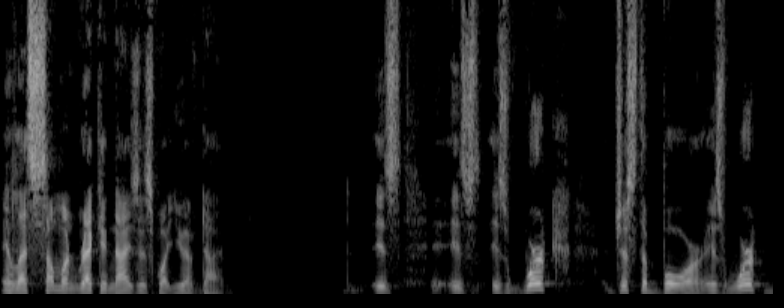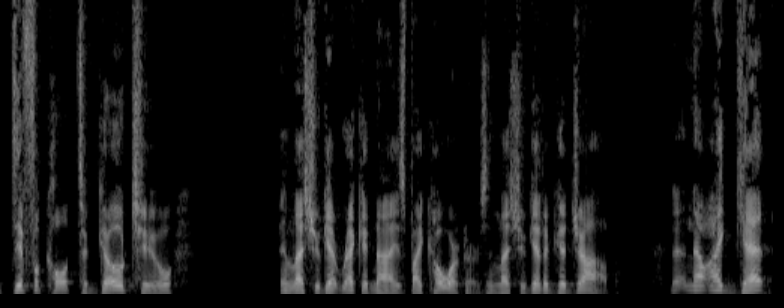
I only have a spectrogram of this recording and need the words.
unless someone recognizes what you have done? Is, is, is work just a bore? Is work difficult to go to unless you get recognized by coworkers, unless you get a good job? Now, I get,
